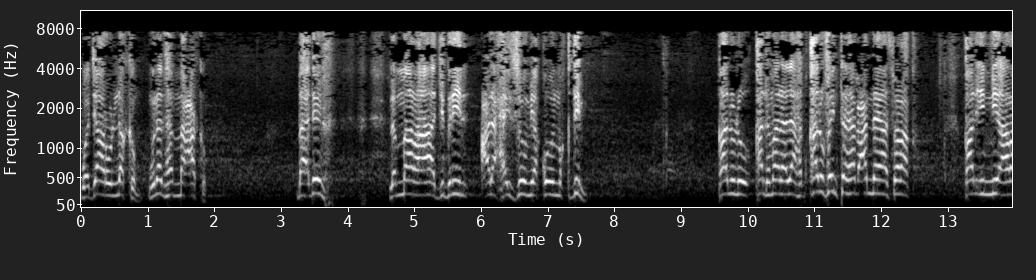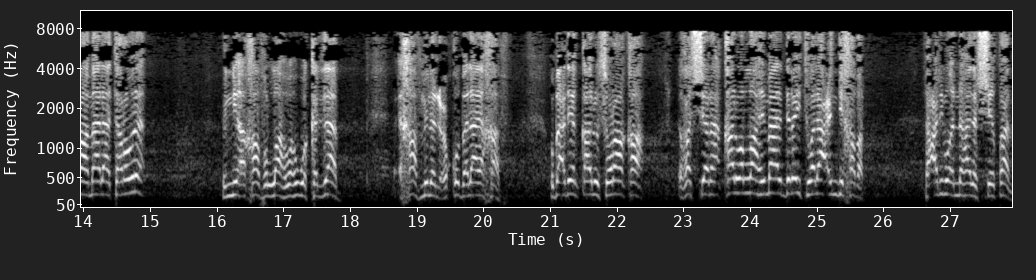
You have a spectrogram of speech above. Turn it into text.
وجار لكم ونذهب معكم. بعدين لما رأى جبريل على حيزوم يقول مقدم. قالوا له قال لهم أنا ذاهب قالوا فين تذهب عنا يا سراقة قال إني أرى ما لا ترون. إني أخاف الله وهو كذاب. يخاف من العقوبة لا يخاف. وبعدين قالوا سراقة غشنا. قال والله ما دريت ولا عندي خبر. فعلموا أن هذا الشيطان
